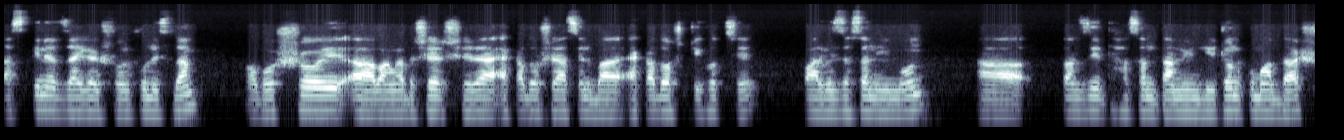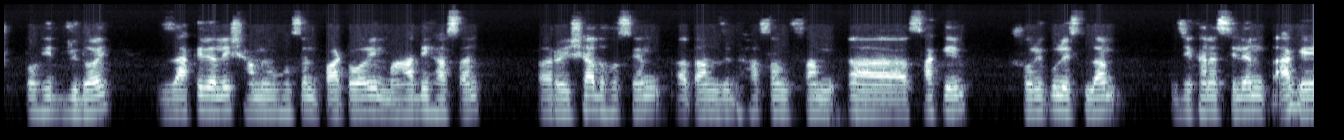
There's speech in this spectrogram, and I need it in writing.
তাসকিনের জায়গায় শরীফুল ইসলাম। অবশ্যই বাংলাদেশের সেরা একাদশে আছেন বা একাদশটি হচ্ছে পারভেজ হাসান ইমন তানজিদ হাসান তামিম, লিটন কুমার দাস, তহিদ হৃদয় জাকির আলী, শামীম হোসেন পাটোয়ারি, মাহাদি হাসান, রিশাদ হোসেন, তানজিদ হাসান সাকিব শরীফুল ইসলাম, যেখানে ছিলেন আগে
